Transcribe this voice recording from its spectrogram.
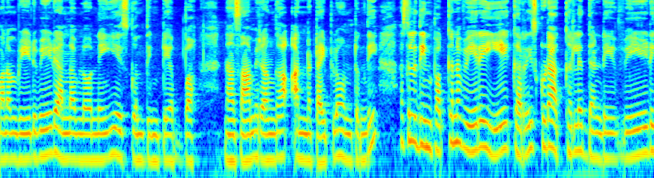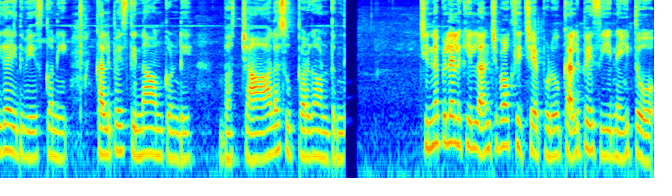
మనం వేడి వేడి అన్నంలో నెయ్యి వేసుకొని తింటే అబ్బా నా సామిరంగా అన్న టైప్లో ఉంటుంది. అసలు దీని పక్కన వేరే ఏ కర్రీస్ కూడా అక్కర్లేదండి. వేడిగా ఇది వేసుకొని కలిపేసి తిన్నాం అనుకోండి బస్ చాలా సూపర్గా ఉంటుంది. చిన్నపిల్లలకి లంచ్ బాక్స్ ఇచ్చేప్పుడు కలిపేసి నెయ్యితో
